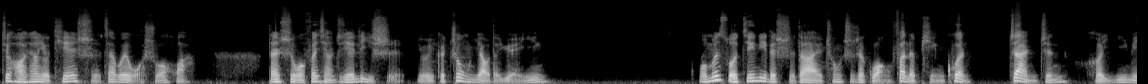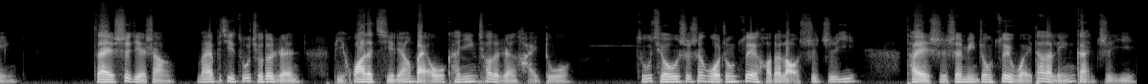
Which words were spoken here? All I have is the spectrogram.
就好像有天使在为我说话，但是我分享这些历史有一个重要的原因：我们所经历的时代充斥着广泛的贫困、战争和移民。在世界上，买不起足球的人比花得起两百欧看英超的人还多。足球是生活中最好的老师之一，它也是生命中最伟大的灵感之一。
